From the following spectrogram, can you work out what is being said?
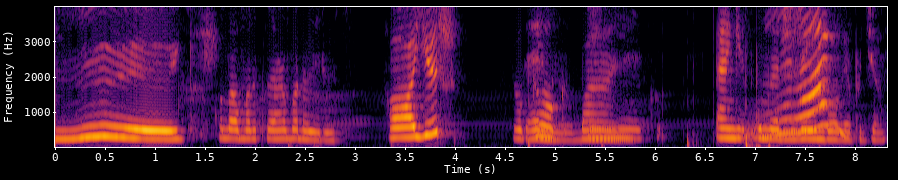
mük. Kullanmadıklarını bana veriyorsun. Hayır. Yok Vermiyor, yok. ne? Ben gidip bunları rainbow yapacağım.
